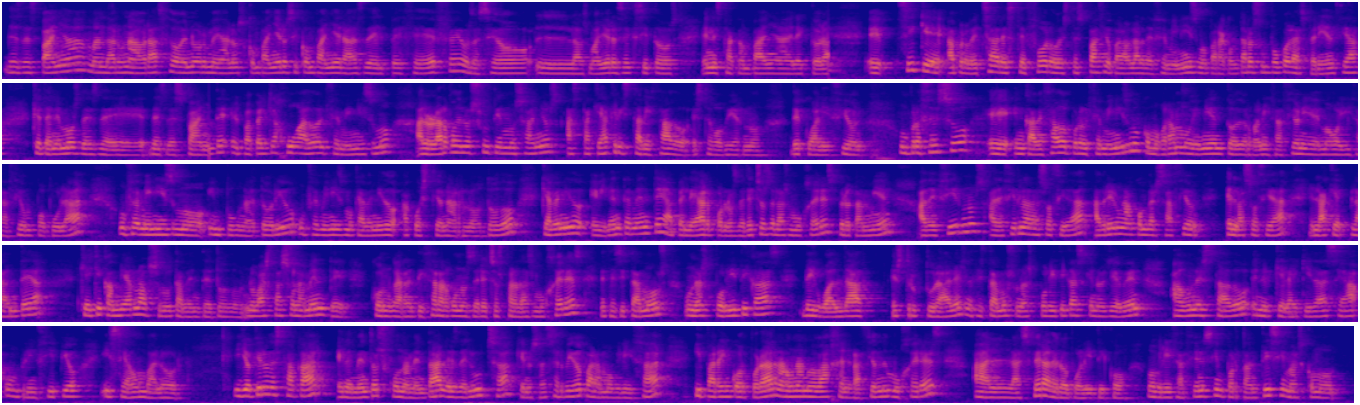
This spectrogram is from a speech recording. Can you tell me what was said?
Desde España, mandar un abrazo enorme a los compañeros y compañeras del PCF. Os deseo los mayores éxitos en esta campaña electoral. Eh, sí que aprovechar este foro, este espacio para hablar de feminismo, para contaros un poco la experiencia que tenemos desde, desde España, el papel que ha jugado el feminismo a lo largo de los últimos años hasta que ha cristalizado este gobierno de coalición. Un proceso eh, encabezado por el feminismo como gran movimiento de organización y de movilización popular, un feminismo impugnatorio un feminismo que ha venido a cuestionarlo todo, que ha venido evidentemente a pelear por los derechos de las mujeres, pero también a decirnos, a decirle a la sociedad, abrir una conversación en la sociedad en la que plantea que hay que cambiarlo absolutamente todo. No basta solamente con garantizar algunos derechos para las mujeres, necesitamos unas políticas de igualdad estructurales, necesitamos unas políticas que nos lleven a un estado en el que la equidad sea un principio y sea un valor. Y yo quiero destacar elementos fundamentales de lucha que nos han servido para movilizar y para incorporar a una nueva generación de mujeres a la esfera de lo político. Movilizaciones importantísimas como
